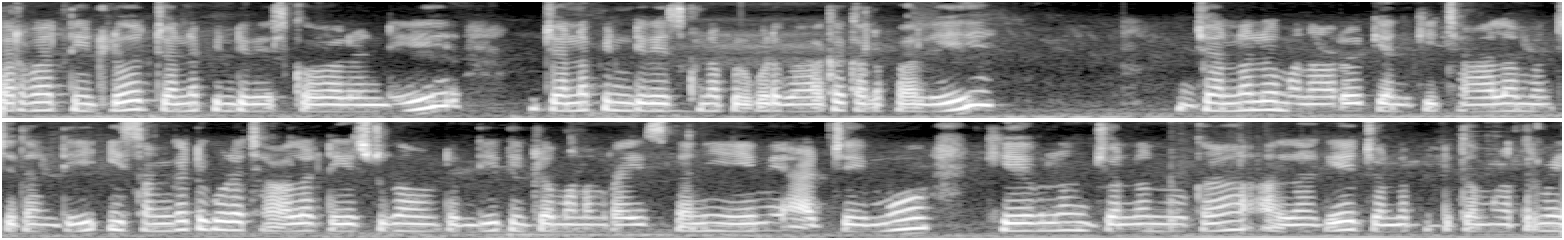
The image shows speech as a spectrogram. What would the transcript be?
తర్వాత దీంట్లో జొన్న పిండి వేసుకోవాలండి. జొన్న పిండి వేసుకున్నప్పుడు కూడా బాగా కలపాలి. జొన్నలు మన ఆరోగ్యానికి చాలా మంచిదండి. ఈ సంగటి కూడా చాలా టేస్ట్గా ఉంటుంది. దీంట్లో మనం రైస్ కానీ ఏమీ యాడ్ చేయము. కేవలం జొన్న నూక అలాగే జొన్న పిండితో మాత్రమే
